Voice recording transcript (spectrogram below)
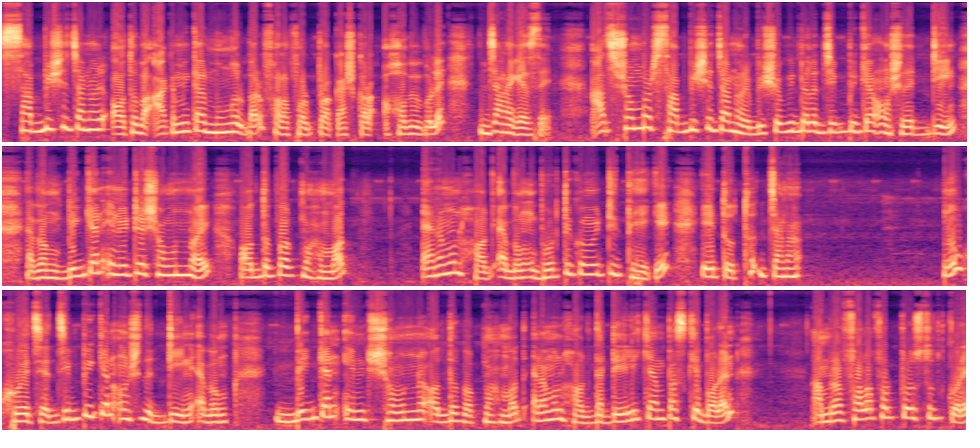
ছাব্বিশে জানুয়ারি অথবা আগামীকাল মঙ্গলবার ফলাফল প্রকাশ করা হবে বলে জানা গেছে। আজ সোমবার ছাব্বিশে জানুয়ারি বিশ্ববিদ্যালয়ের জীববিজ্ঞান অনুষদের ডিন এবং বিজ্ঞান ইউনিটের সমন্বয় অধ্যাপক মোহাম্মদ এনামুল হক এবং ভর্তি কমিটি থেকে এই তথ্য জানা হয়েছে। জীববিজ্ঞান অনুষদের ডিন এবং বিজ্ঞান ইউনিট সমন্বয় অধ্যাপক মোহাম্মদ এনামুল হক দ্য ডেইলি ক্যাম্পাসকে বলেন আমরা ফলাফল প্রস্তুত করে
